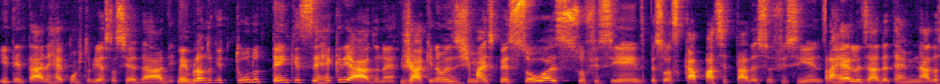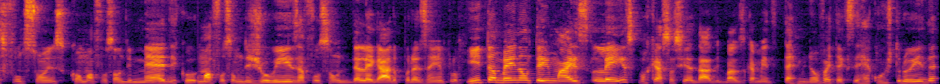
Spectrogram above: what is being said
e tentarem reconstruir a sociedade. Lembrando que tudo tem que ser recriado, né? Já que não existe mais pessoas suficientes, pessoas capacitadas suficientes para realizar determinadas funções, como a função de médico, como a função de juiz, a função de delegado, por exemplo. E também não tem mais leis, porque a sociedade basicamente terminou, vai ter que ser reconstruída,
